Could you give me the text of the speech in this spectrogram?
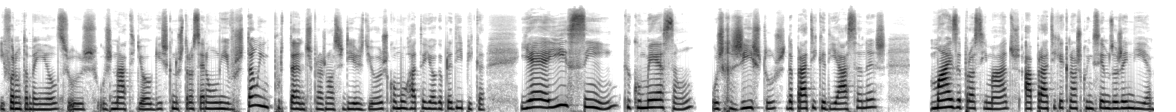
E foram também eles, os, os Nath Yogis, que nos trouxeram livros tão importantes para os nossos dias de hoje como o Hatha Yoga Pradipika. E é aí sim que começam os registros da prática de asanas mais aproximados à prática que nós conhecemos hoje em dia.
